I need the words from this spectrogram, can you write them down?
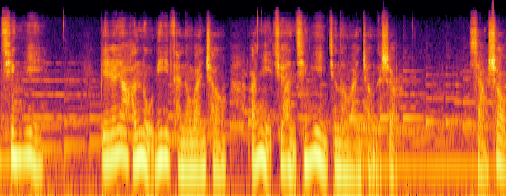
轻易，别人要很努力才能完成，而你却很轻易就能完成的事儿。享受，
